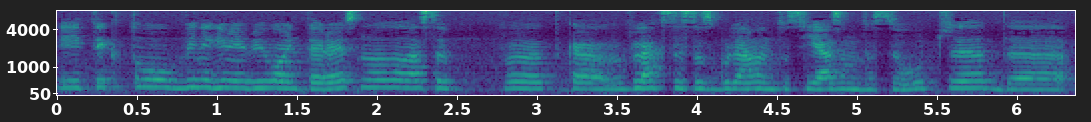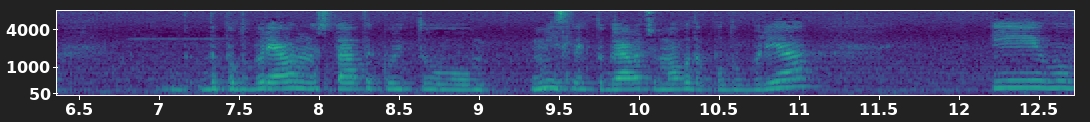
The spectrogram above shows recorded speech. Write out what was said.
И тъй като винаги ми е било интересно, аз се, така, влях се с голям ентусиазъм да се уча, да, да подобрявам нещата, които мислех тогава, че мога да подобря. И в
